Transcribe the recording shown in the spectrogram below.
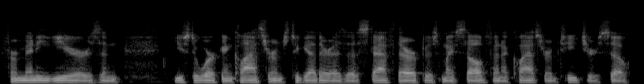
for many years, and used to work in classrooms together as a staff therapist myself and a classroom teacher. So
